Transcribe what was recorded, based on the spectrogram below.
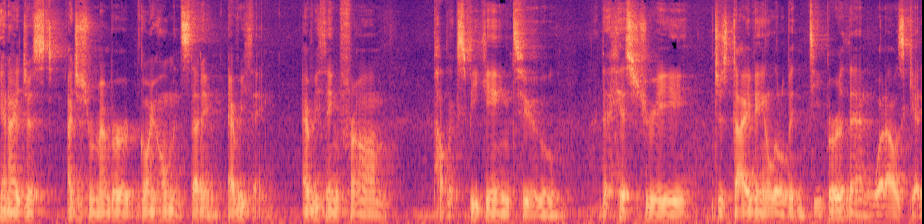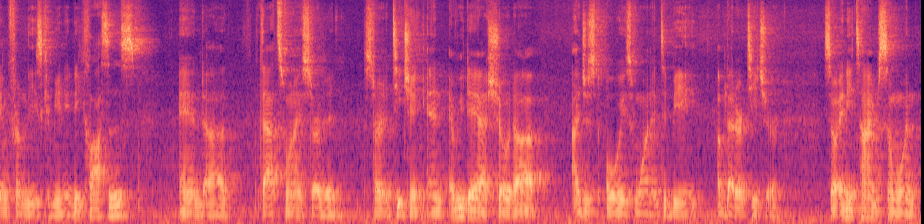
And I just, I just remember going home and studying everything, everything from public speaking to the history, just diving a little bit deeper than what I was getting from these community classes. And uh, that's when I started started teaching. And every day I showed up, I just always wanted to be a better teacher. So anytime someone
